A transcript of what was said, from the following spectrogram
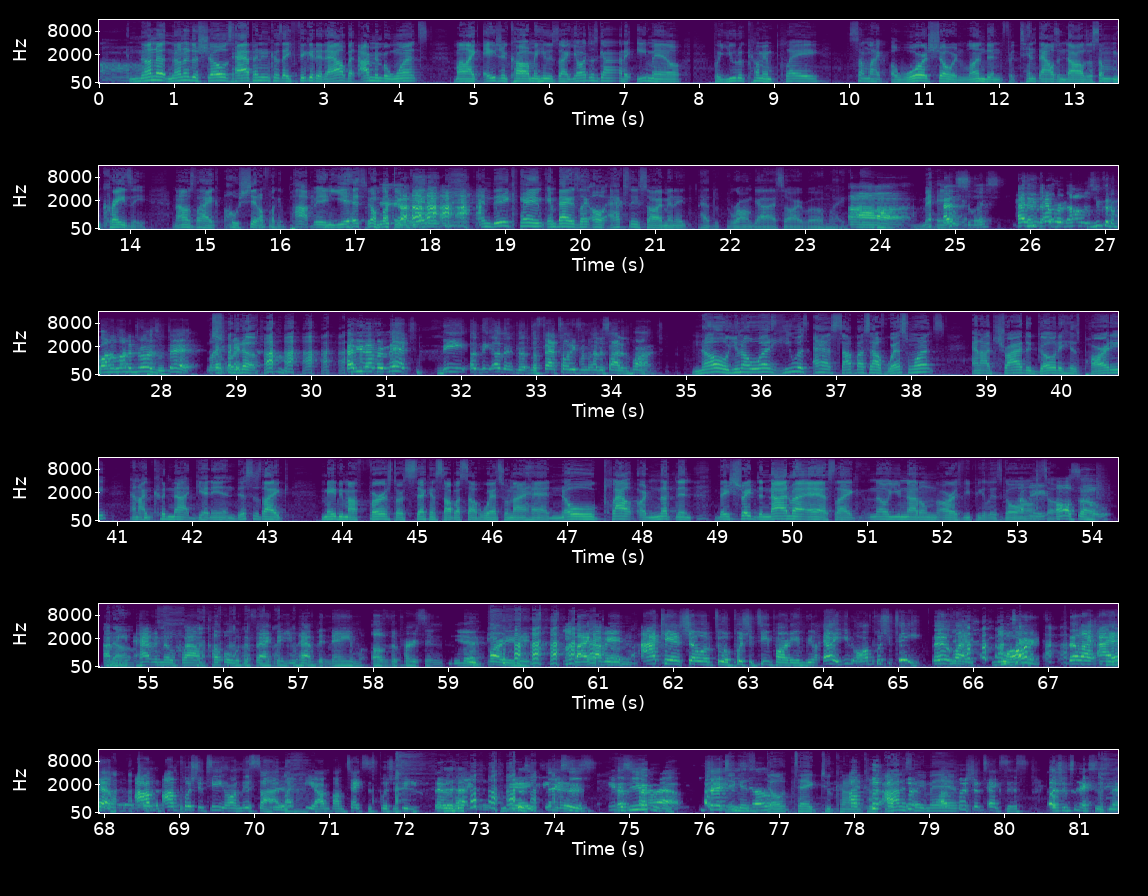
Oh, None of none of the shows happening because they figured it out. But I remember once my like agent called me. He was like, "Y'all just got an email for you to come and play some like award show in London for ten thousand dollars or something crazy." And I was like, "Oh shit, I'm fucking popping! Yes, I'm about to get it." And then it came came back. It's like, "Oh, actually, sorry, man. They had the wrong guy. Sorry, bro." I'm like, Ah, man, that sucks. Have you ever- dollars, you could have bought a lot of drugs with that. Like, straight up. have you ever met the uh, the other the, the Fat Tony from the other side of the pond? No, you know what? He was at South by Southwest once, and I tried to go to his party, and I could not get in. This is like maybe my first or second South by Southwest when I had no clout or nothing. They straight denied my ass. Like, no, you're not on the RSVP list. Go on. I mean, so also, I you mean, having no cloud coupled with the fact that you have the name of the person who Yeah. partied it. Like, I mean, I can't show up to a Pusha T party and be like, "Hey, you know, I'm Pusha T." They're like, "You are?" They're like, "I am. I'm I'm Pusha T on this side. Yeah. Like, yeah, I'm I'm Texas Pusha T." They're like, "Yeah, you need to, Texas. you That's to you. turn around." Texas, niggas yo. don't take too I'm, kind to pu- it. I'm Honestly, man. I'm Pusha Texas. Push your Texas now.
